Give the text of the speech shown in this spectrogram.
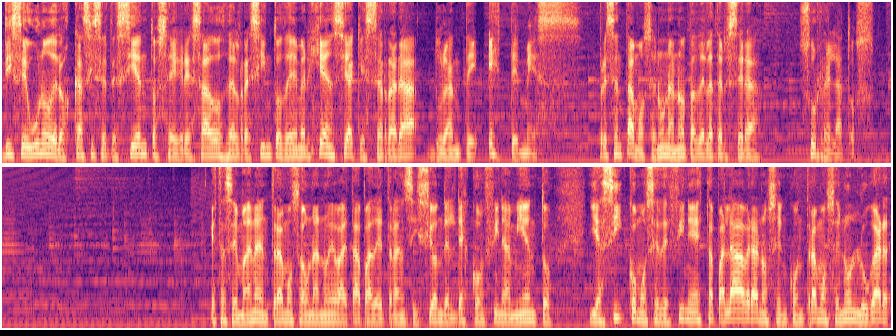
dice uno de los casi 700 egresados del recinto de emergencia que cerrará durante este mes. Presentamos en una nota de la tercera sus relatos. Esta semana entramos a una nueva etapa de transición del desconfinamiento y así como se define esta palabra nos encontramos en un lugar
